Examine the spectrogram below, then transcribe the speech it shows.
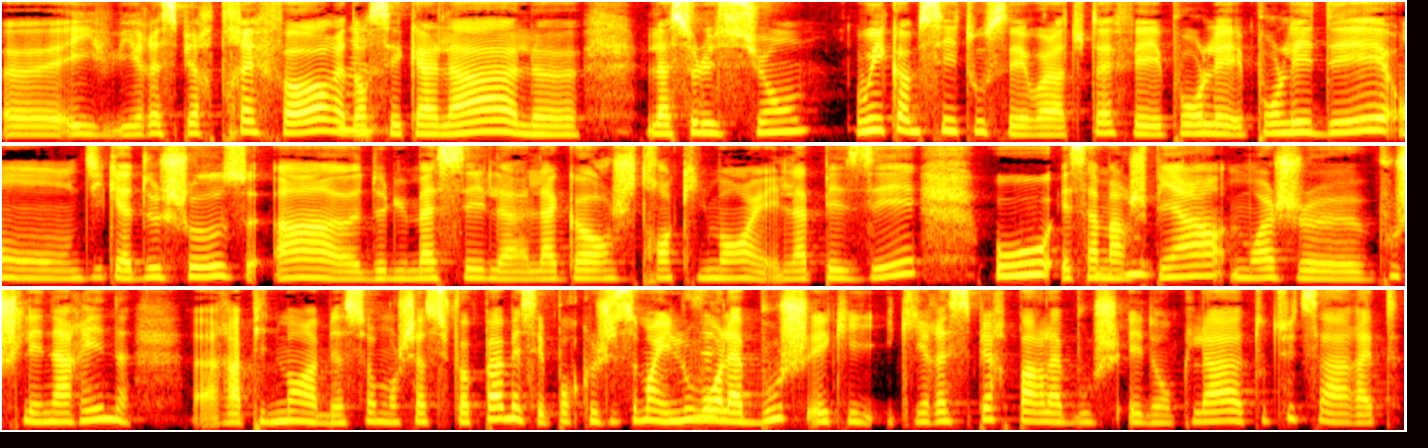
euh, et il, respire très fort. Et dans. Ces cas-là, la solution, oui, comme s'il toussait, voilà, tout à fait. pour les pour l'aider, on dit qu'il y a deux choses un, euh, de lui masser la, gorge tranquillement et l'apaiser, ou et ça marche mm-hmm. bien. Moi, je bouche les narines rapidement. Hein, bien sûr, mon chien suffoque pas, mais c'est pour que justement il ouvre mm. la bouche et qu'il respire par la bouche. Et donc là, tout de suite, ça arrête.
